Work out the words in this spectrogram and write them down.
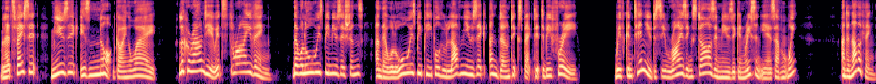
Let's face it, music is not going away. Look around you, it's thriving. There will always be musicians, and there will always be people who love music and don't expect it to be free. We've continued to see rising stars in music in recent years, haven't we? And another thing,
